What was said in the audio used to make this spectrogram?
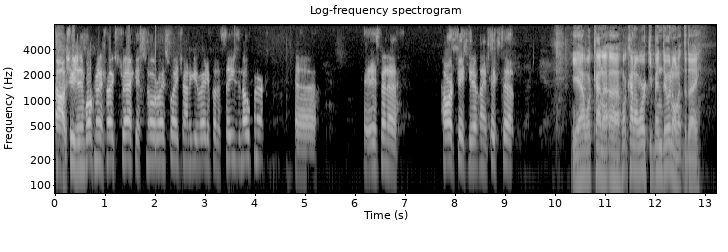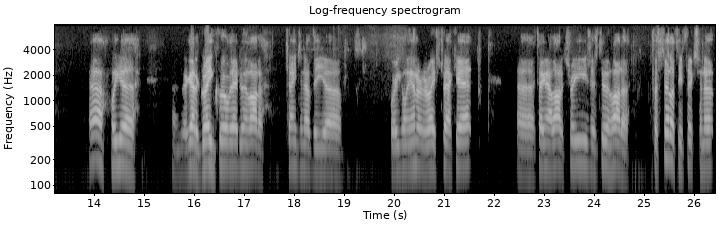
Oh, she's been working this racetrack at Senoia Raceway, trying to get ready for the season opener. Uh, it's been a hard fix to get everything fixed up. Yeah, what kind of uh, what kind of work you been doing on it today? Uh, we uh, I got a grading crew over there doing a lot of changing of the uh, where you're going to enter the racetrack at, uh, taking out a lot of trees, just doing a lot of facility fixing up.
